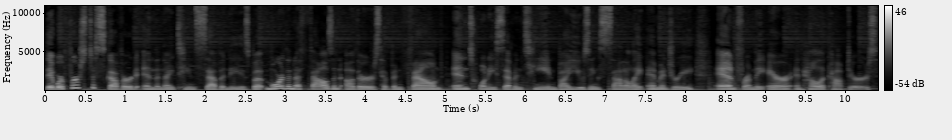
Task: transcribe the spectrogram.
They were first discovered in the 1970s, but more than a thousand others have been found in 2017 by using satellite imagery and from the air in helicopters.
